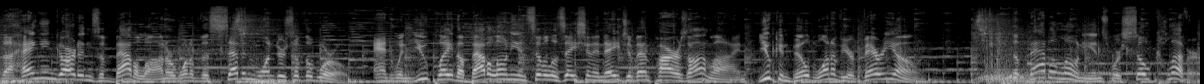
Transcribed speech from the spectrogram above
The Hanging Gardens of Babylon are one of the seven wonders of the world. And when you play the Babylonian civilization in Age of Empires Online, you can build one of your very own. The Babylonians were so clever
